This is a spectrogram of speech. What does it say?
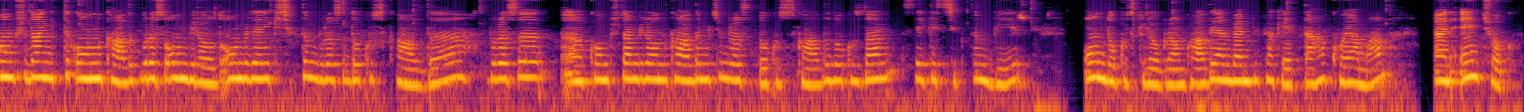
Komşudan gittik 10'lu kaldık. Burası 11 oldu. 11'den 2 çıktım. Burası 9 kaldı. Burası e, komşudan bir 10 kaldığım için burası 9 kaldı. 9'dan 8 çıktım 1. 19 kilogram kaldı. Yani ben bir paket daha koyamam. Yani en çok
